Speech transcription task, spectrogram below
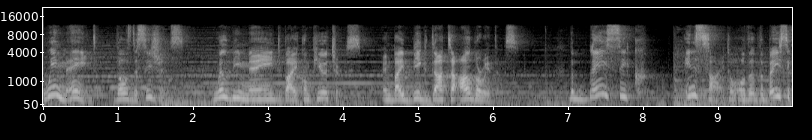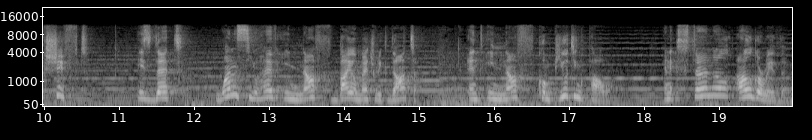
we made those decisions, will be made by computers and by big data algorithms. The basic insight or the, the basic shift is that once you have enough biometric data and enough computing power, an external algorithm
